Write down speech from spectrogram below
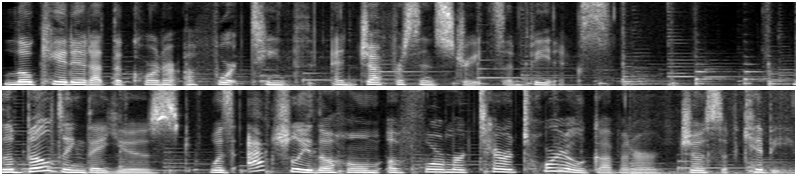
located at the corner of 14th and Jefferson Streets in Phoenix. The building they used was actually the home of former territorial governor Joseph Kibbey.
